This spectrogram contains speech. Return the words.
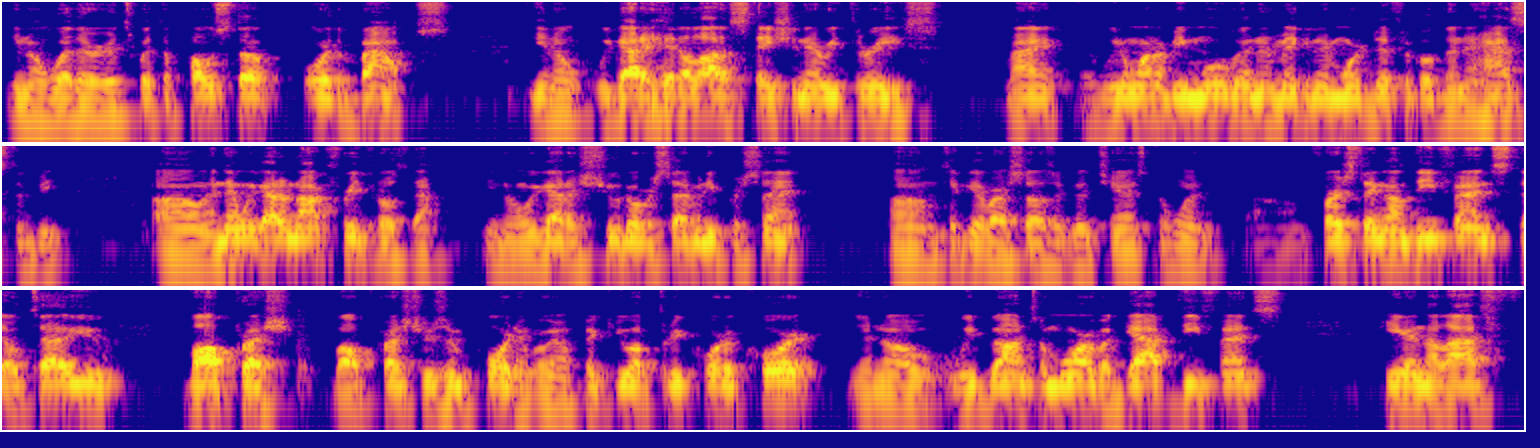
you know, whether it's with the post up or the bounce. You know, we got to hit a lot of stationary threes, right? We don't want to be moving and making it more difficult than it has to be. Um, and then we got to knock free throws down. You know, we got to shoot over 70% um, to give ourselves a good chance to win. Um, first thing on defense, they'll tell you ball pressure. Ball pressure is important. We're going to pick you up three quarter court. You know, we've gone to more of a gap defense here in the last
